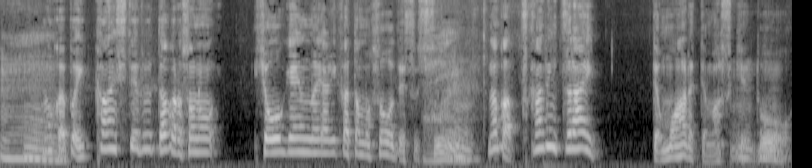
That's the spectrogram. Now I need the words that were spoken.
うん。なんかやっぱり一貫してる、だからその表現のやり方もそうですし、なんかつかみづらいって思われてますけど、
